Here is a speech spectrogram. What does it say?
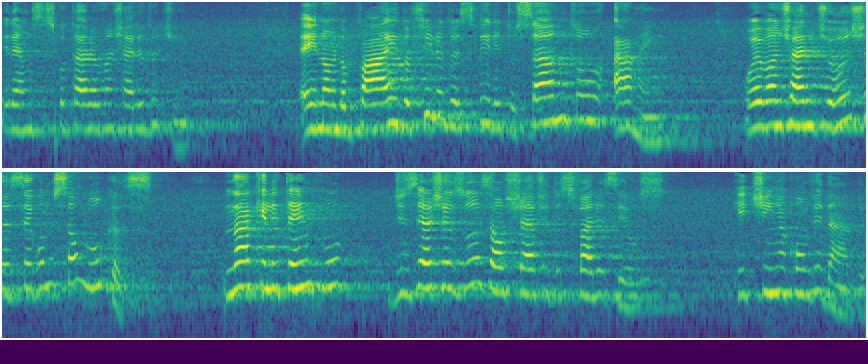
Iremos escutar o Evangelho do dia. Em nome do Pai, do Filho e do Espírito Santo. Amém. O Evangelho de hoje é segundo São Lucas. Naquele tempo, dizia Jesus ao chefe dos fariseus, que tinha convidado:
